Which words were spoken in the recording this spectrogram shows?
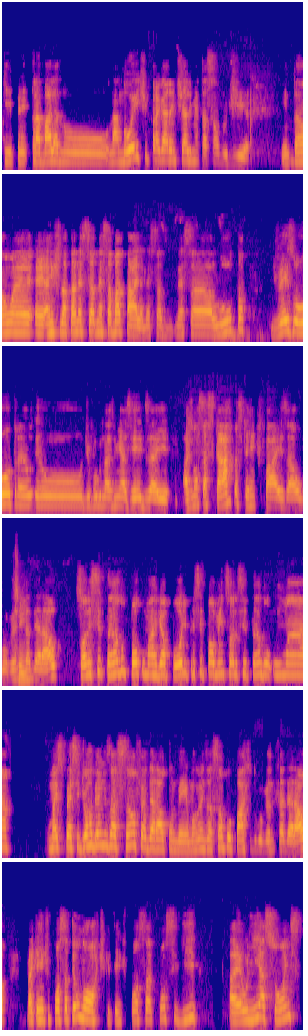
que trabalha no, na noite para garantir a alimentação do dia. Então, é, é a gente já está nessa, nessa batalha, nessa, nessa luta. De vez ou outra, eu, eu, divulgo nas minhas redes aí as nossas cartas que a gente faz ao governo Sim. federal, solicitando um pouco mais de apoio, principalmente solicitando uma uma espécie de organização federal também, uma organização por parte do governo federal, para que a gente possa ter o um norte, que a gente possa conseguir é, unir ações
